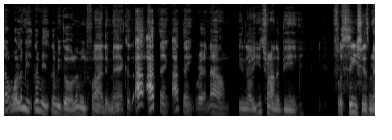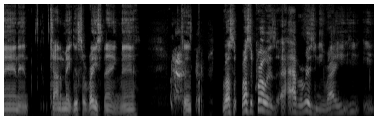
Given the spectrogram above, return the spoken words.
Uh, well, let me let me let me go. Let me find it, man. Because I I think I think right now, you know, you're trying to be facetious, man, and trying to make this a race thing, man. Because Russell Russell Crowe is a Aborigine, right? He he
